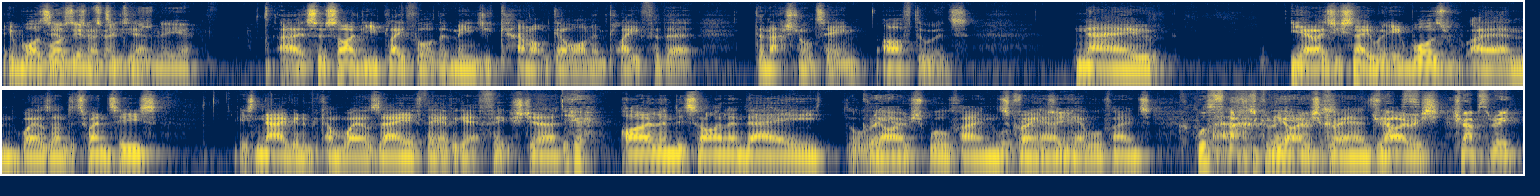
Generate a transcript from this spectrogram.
it was, It was the the under under 20s, twenties, yeah. wasn't it? Yeah. Uh, so a side that you play for that means you cannot go on and play for the the national team afterwards. Now, yeah, as you say, it was um, Wales under twenties. It's now going to become Wales A if they ever get a fixture. Yeah. Ireland, it's Ireland A or the Irish Wolfhounds, Wolfhounds, Greyhound, yeah. yeah, Wolfhounds. Wolfhounds, Uh, the Irish Greyhounds, the Irish, Trap three.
